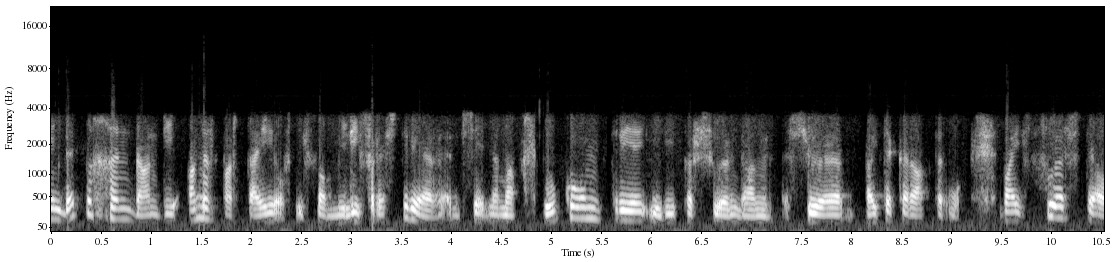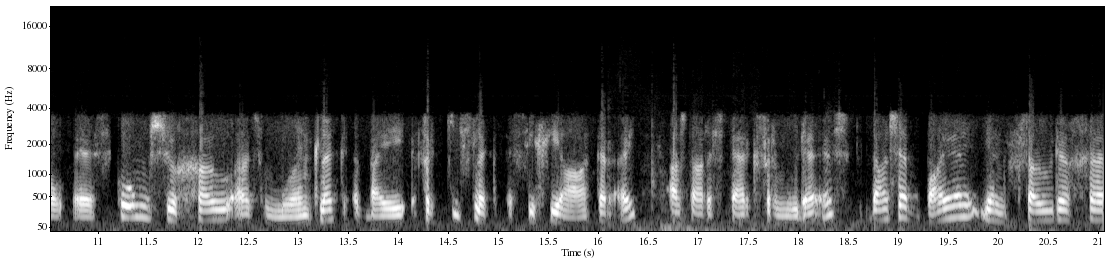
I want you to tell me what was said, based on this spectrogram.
en dit begin dan die ander party of die familie frustreer en sê net nou maar hoekom tree hierdie persoon dan so buite karakter op? My voorstel is kom so gou as moontlik by verkieslik 'n psigiater uit as daar 'n sterk vermoede is daar's 'n baie eenvoudige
